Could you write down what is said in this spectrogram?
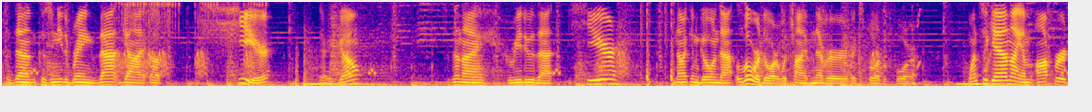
Then, because you need to bring that guy up here. There you go. So then I redo that here. Now I can go in that lower door, which I've never explored before. Once again, I am offered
